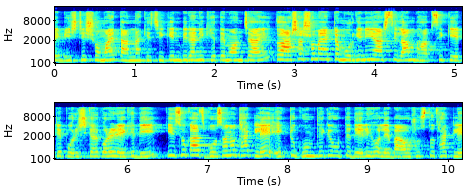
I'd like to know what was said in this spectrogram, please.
এই বৃষ্টির সময় তার নাকি চিকেন বিরিয়ানি খেতে মন চায়। তো আসার সময় একটা মুরগি নিয়ে আসছিলাম, ভাবছি কেটে পরিষ্কার করে রেখে দিই। কিছু কাজ গোছানো থাকলে একটু ঘুম থেকে উঠতে দেরি হলে বা অসুস্থ থাকলে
